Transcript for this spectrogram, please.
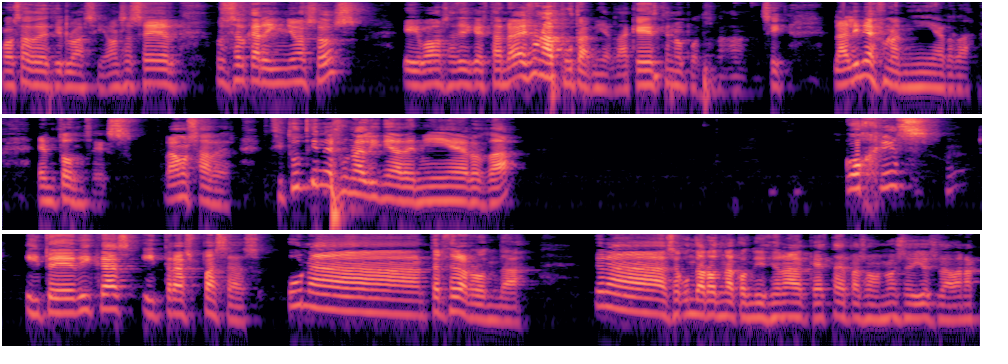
Vamos a decirlo así. Vamos a ser, vamos a ser cariñosos y vamos a decir que está, es una puta mierda, que es que no puedo nada. Sí, la línea es una mierda. Entonces, vamos a ver. Si tú tienes una línea de mierda, coges y te dedicas y traspasas una tercera ronda y una segunda ronda condicional, que esta de paso no sé yo si la van a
